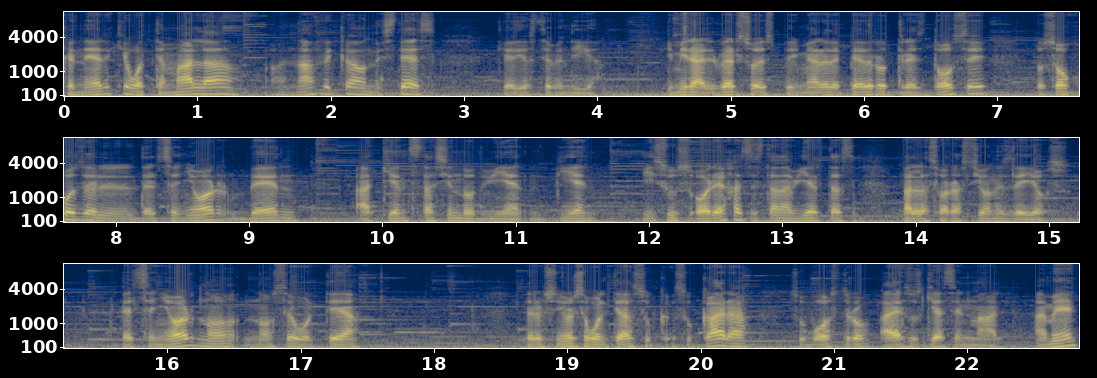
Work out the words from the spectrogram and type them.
Connecticut, Guatemala, en África, donde estés. Que Dios te bendiga. Y mira, el verso es 1 de Pedro 3:12. Los ojos del, del, Señor ven a quien está haciendo bien, bien y sus orejas están abiertas para las oraciones de ellos. El Señor no, no se voltea, pero el Señor se voltea su, su cara, su rostro a esos que hacen mal. Amén.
